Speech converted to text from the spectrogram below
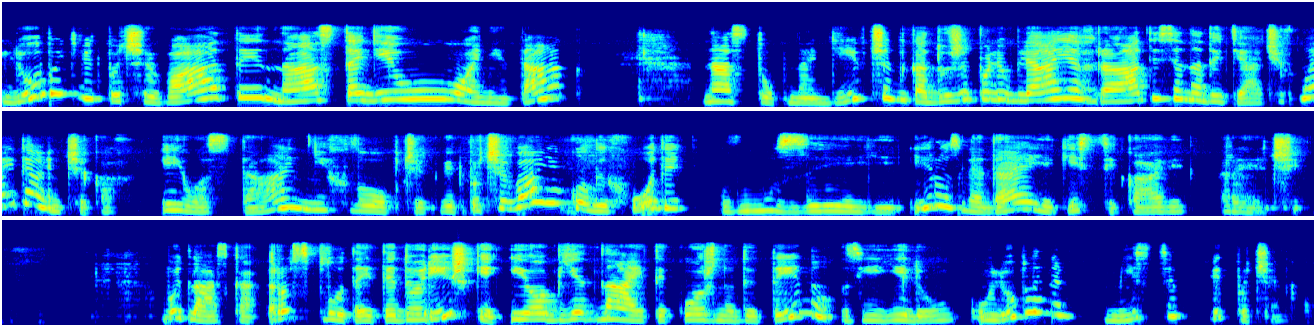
любить відпочивати на стадіоні, так? Наступна дівчинка дуже полюбляє гратися на дитячих майданчиках. І останній хлопчик відпочиває, коли ходить в музеї і розглядає якісь цікаві речі. Будь ласка, розплутайте доріжки і об'єднайте кожну дитину з її улюбленим місцем відпочинку.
